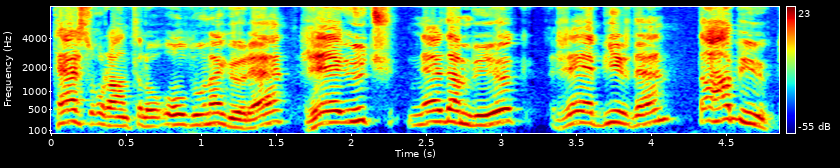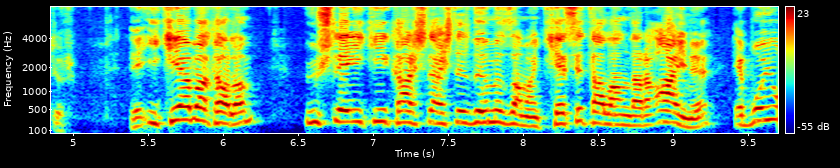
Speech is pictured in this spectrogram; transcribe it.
ters orantılı olduğuna göre R3 nereden büyük? R1'den daha büyüktür. E 2'ye bakalım. 3 ile 2'yi karşılaştırdığımız zaman kesit alanları aynı. E boyu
